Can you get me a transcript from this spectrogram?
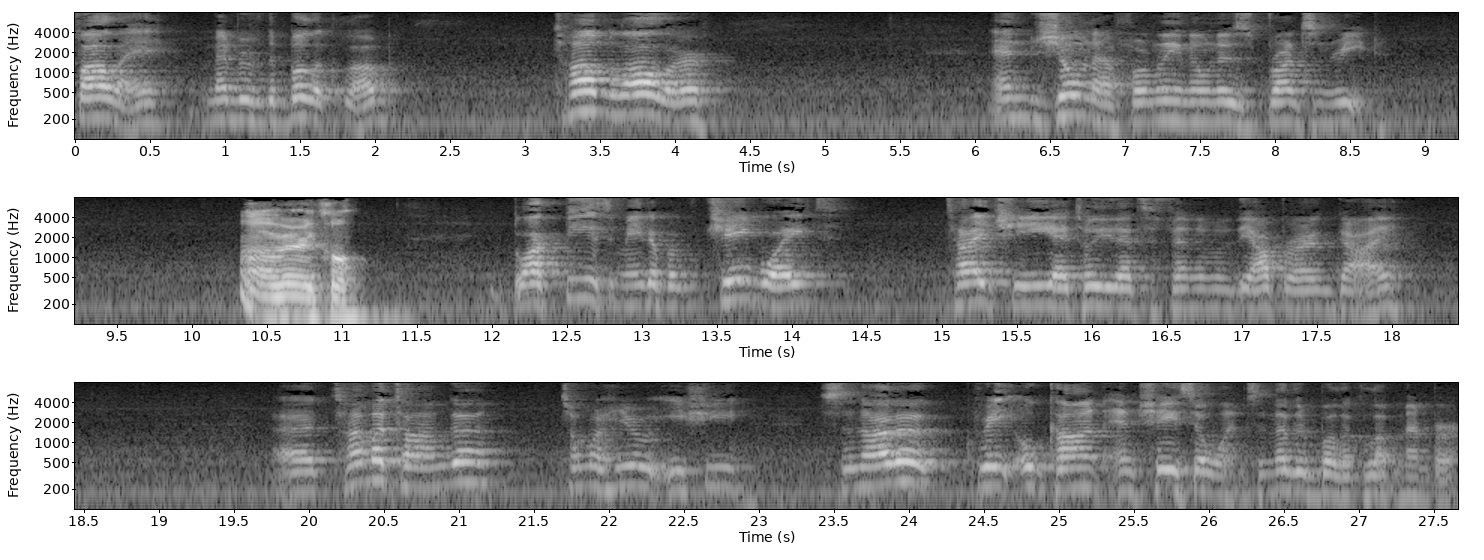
Fale, member of the Bullet Club, Tom Lawlor, and Jonah, formerly known as Bronson Reed. Oh, very cool. Block B is made up of Jay White, Taichi, I told you that's a Phantom of the Opera guy, uh, Tama Tonga, Tomohiro Ishii, Sanada, Great Okan, and Chase Owens, another Bullet Club member.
